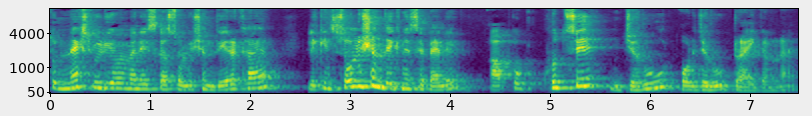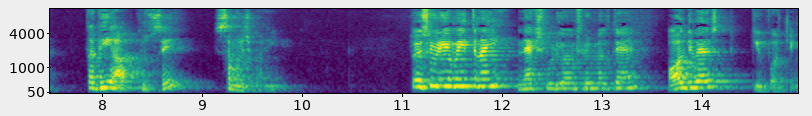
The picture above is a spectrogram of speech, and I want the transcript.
तो नेक्स्ट वीडियो में मैंने इसका सॉल्यूशन दे रखा है। लेकिन सॉल्यूशन देखने से पहले आपको खुद से ज़रूर और ज़रूर ट्राई करना है। तभी आप खुद से समझ पाएँगे। तो इस वीडियो में इतना ही। नेक्स्ट वीडियो में फिर मिलते हैं। All the best keep watching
